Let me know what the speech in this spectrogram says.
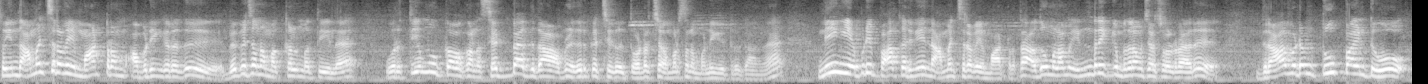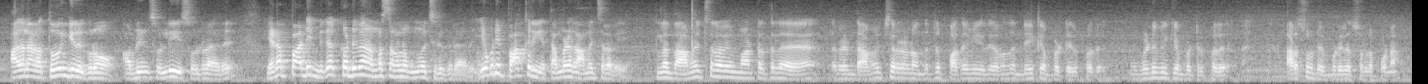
ஸோ இந்த அமைச்சரவை மாற்றம் அப்படிங்கிறது வெகுஜன மக்கள் மத்தியில் ஒரு திமுகவுக்கான செட்பேக் தான் அப்படின்னு எதிர்க்கட்சிகள் தொடர்ச்சியாக விமர்சனம் பண்ணிக்கிட்டு இருக்காங்க. நீங்கள் எப்படி பார்க்குறீங்க இந்த அமைச்சரவை மாற்றத்தை? அதுவும் இல்லாமல் இன்றைக்கு முதலமைச்சர் சொல்கிறாரு திராவிடம் டூ பாயிண்ட் ஓ அதை நாங்கள் துவங்கியிருக்கிறோம் அப்படின்னு சொல்லி சொல்கிறாரு எடப்பாடி மிக கடுமையான விமர்சனங்களை முன் வச்சிருக்கிறாரு. எப்படி பார்க்குறீங்க தமிழக அமைச்சரவையை? இல்லை இந்த அமைச்சரவை மாற்றத்தில் ரெண்டு அமைச்சர்கள் வந்துட்டு பதவியிலிருந்து நீக்கப்பட்டிருப்பது விடுவிக்கப்பட்டிருப்பது அரசுடைய முடிவில் சொல்லப்போனால்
